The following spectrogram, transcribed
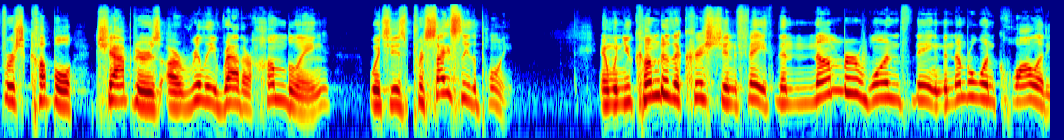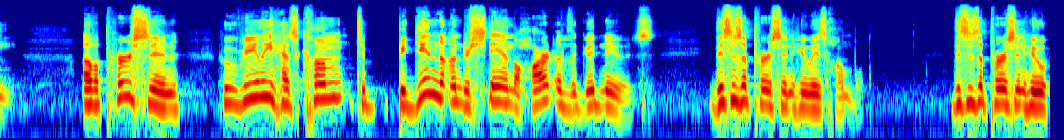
first couple chapters are really rather humbling, which is precisely the point. And when you come to the Christian faith, the number one thing, the number one quality of a person who really has come to begin to understand the heart of the good news, this is a person who is humbled. This is a person who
